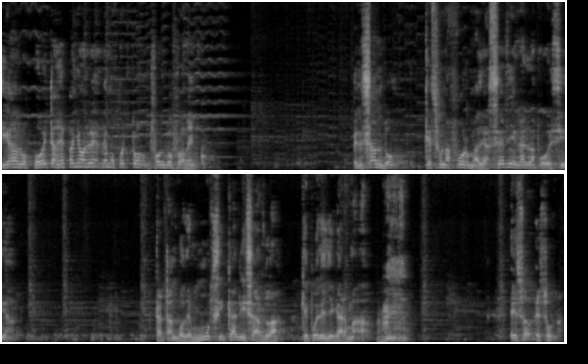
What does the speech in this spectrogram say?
Y a los poetas españoles le hemos puesto fondo flamenco, pensando que es una forma de hacer llegar la poesía, tratando de musicalizarla, que puede llegar más. Eso es una.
